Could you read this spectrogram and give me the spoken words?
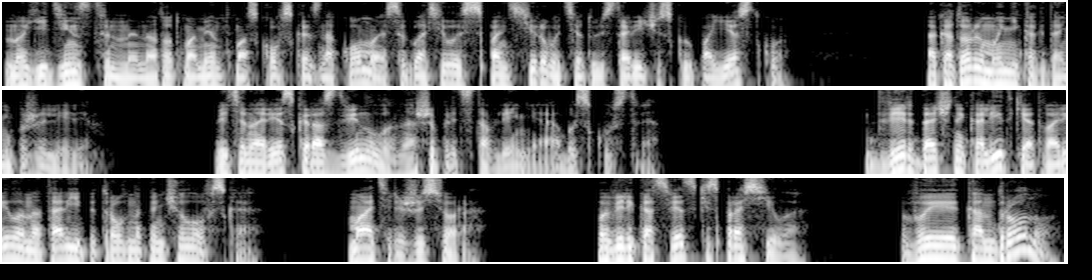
Но единственная на тот момент московская знакомая согласилась спонсировать эту историческую поездку, о которой мы никогда не пожалели. Ведь она резко раздвинула наше представление об искусстве. Дверь дачной калитки отворила Наталья Петровна Кончаловская, мать режиссера. По-великосветски спросила, «Вы к Андрону?»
